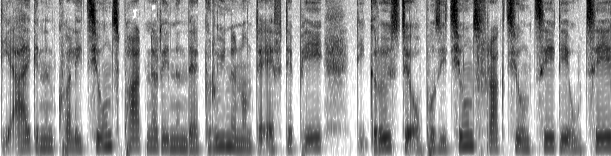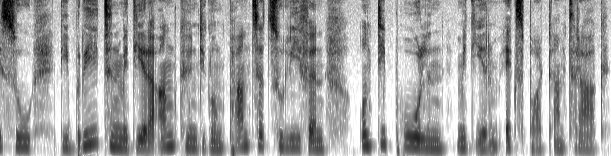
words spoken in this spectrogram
Die eigenen Koalitionspartnerinnen der Grünen und der FDP, die größte Oppositionsfraktion CDU-CSU, die Briten mit ihrer Ankündigung, Panzer zu liefern und die Polen mit ihrem Exportantrag.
